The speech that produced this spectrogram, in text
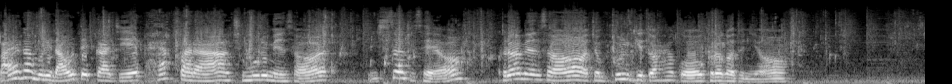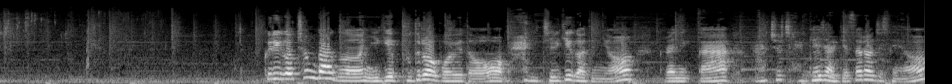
빨간 물이 나올 때까지 바락바락 주무르면서 있어주세요. 그러면서 좀 불기도 하고 그러거든요. 그리고 청각은 이게 부드러워 보여도 많이 질기거든요. 그러니까 아주 잘게 잘게 썰어주세요.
